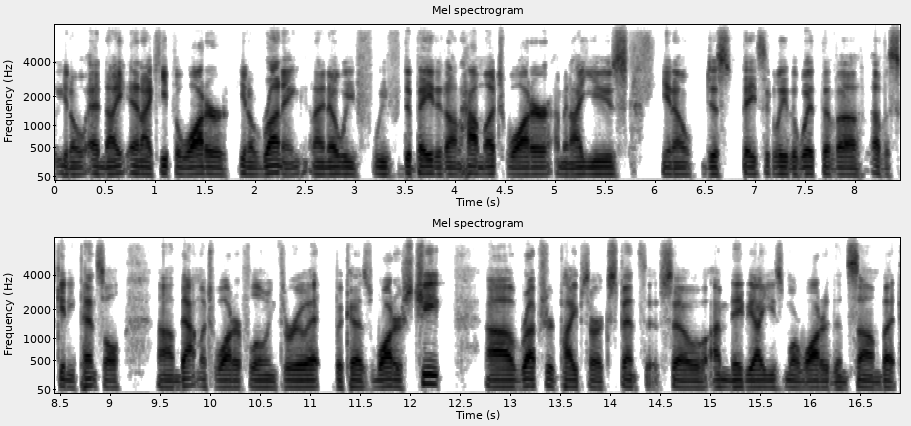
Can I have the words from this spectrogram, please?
you know, at night, and I keep the water, you know, running. And I know we've we've debated on how much water. I mean, I use, you know, just basically the width of a of a skinny pencil, um, that much water flowing through it because water's cheap uh, ruptured pipes are expensive. So um, maybe I use more water than some, but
